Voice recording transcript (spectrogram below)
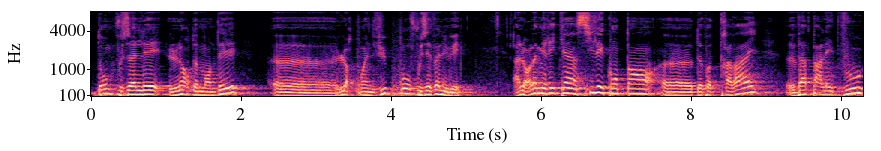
Donc vous allez leur demander euh, leur point de vue pour vous évaluer. Alors l'Américain, s'il est content euh, de votre travail, va parler de vous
